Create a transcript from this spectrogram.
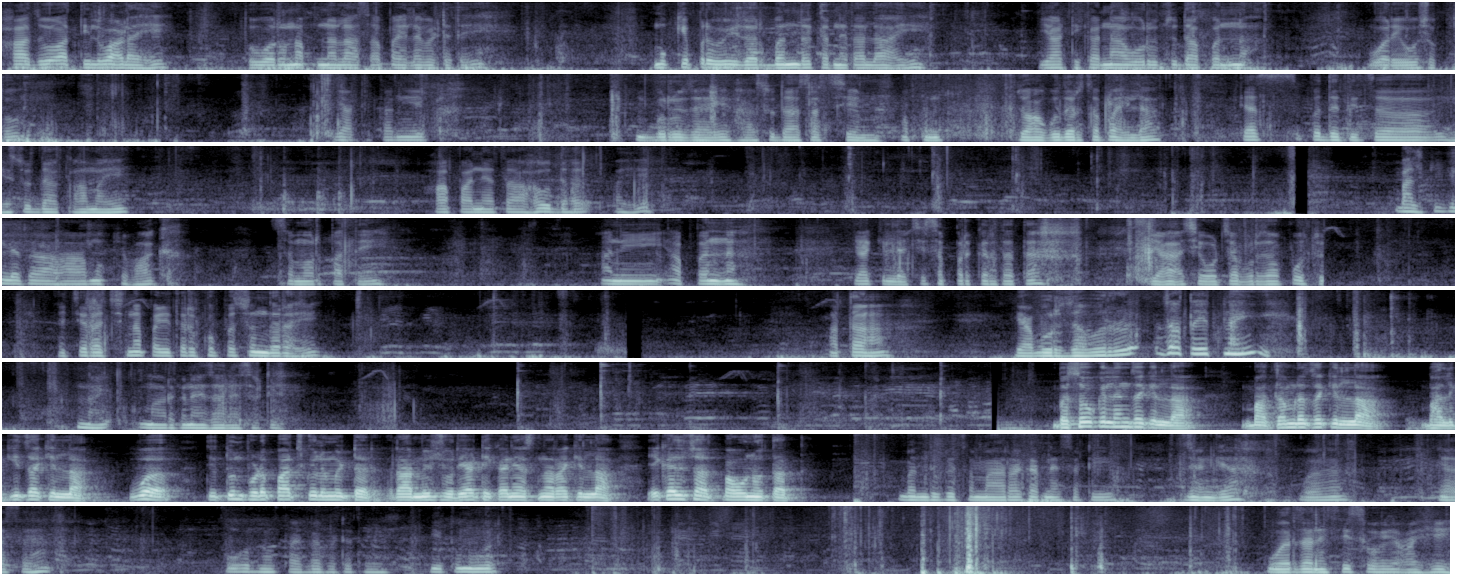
हा जो आतील वाड आहे तो वरून आपणाला असा पाहायला भेटत आहे. मुख्य प्रवेशद्वार बंद करण्यात आला आहे. या ठिकाणावरून सुद्धा आपण वर येऊ शकतो. या ठिकाणी एक बुरुज आहे. हा सुद्धा असाच सेम आपण जो अगोदरचा पाहिला त्याच पद्धतीचं हे सुद्धा काम आहे. हा पाण्याचा हौदा आहे. भालकी किल्ल्याचा हा मुख्य भाग समोर पाहते आणि आपण या किल्ल्याची सफर करत आता या शेवटच्या बुरुजावर पोचू याची रचना पहिली तर खूपच सुंदर आहे. आता या बुरुजावर जाता येत नाही. नाही मार्ग नाही जाण्यासाठी बसव कल्याणचा किल्ला भातांब्राचा किल्ला भालकीचा किल्ला व तिथून पुढं पाच किलोमीटर रामेश्वर या ठिकाणी असणारा किल्ला एका दिवसात पाहून होतात. बंदुकीचा मारा करण्यासाठी जंग्या व यासह पूर्ण पाहायला भेटत आहे. इथून वर. वर जाण्याची सोय आहे.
